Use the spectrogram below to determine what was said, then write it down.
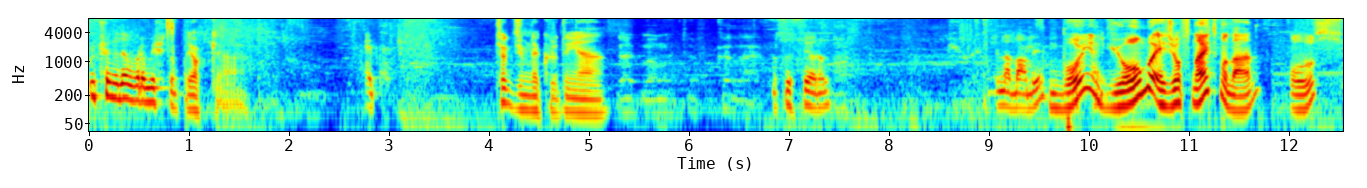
üçünü de vurmuştum. Yok ya. Evet. Çok cümle kurdun ya. Susuyorum. Bilme babi. Bu oyun Yo mu Age of Night mı lan? Oğuz.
